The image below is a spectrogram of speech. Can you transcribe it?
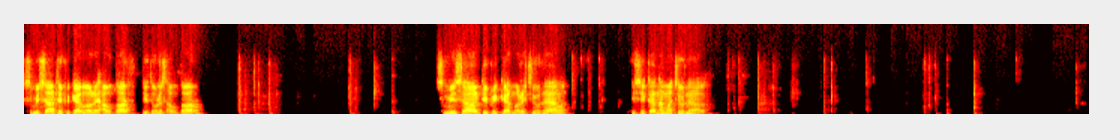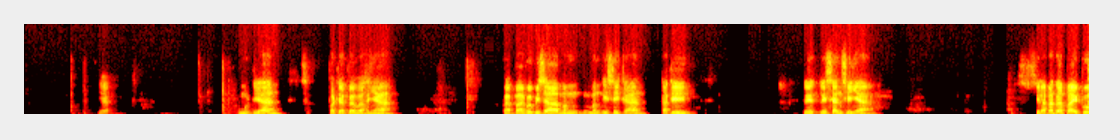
Semisal dipegang oleh autor, ditulis autor. Semisal dipegang oleh jurnal, isikan nama jurnal. Ya. Kemudian pada bawahnya Bapak Ibu bisa mengisikan tadi lisensinya. Silakan Bapak Ibu,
